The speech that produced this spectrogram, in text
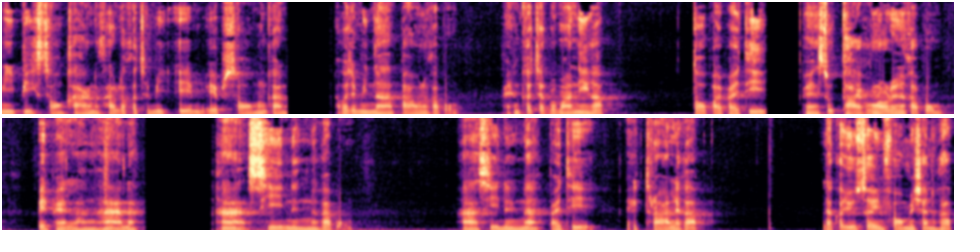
มีปีก 2 ข้างนะครับ แล้วก็จะมี MF 2 เหมือนกัน แล้วก็จะมีหน้าเป้านะครับผม แผนก็จะประมาณนี้ครับ ต่อไปไปที่แผนสุดท้ายของเราเลยนะครับผม เป็นแผนหลัง 5 นะ 5 4 1 นะครับผม 5 4 1 นะ ไปที่ extra เลยครับ แล้วก็ user information ครับ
